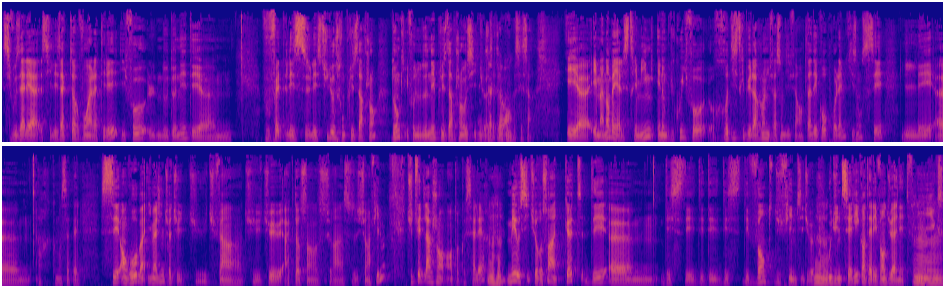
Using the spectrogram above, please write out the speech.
si vous allez si les acteurs vont à la télé il faut nous donner des euh, vous faites les, les studios font plus d'argent donc il faut nous donner plus d'argent aussi c'est ça et, euh, et maintenant, bah, il y a le streaming, et donc du coup, il faut redistribuer l'argent d'une façon différente. L'un des gros problèmes qu'ils ont, c'est les... Euh, comment ça s'appelle? C'est en gros, bah, imagine, tu vois, tu, tu, tu, fais un, tu, tu es acteur sur un, sur un film, tu te fais de l'argent en tant que salaire, mhm. mais aussi tu reçois un cut des, euh, des, des, des, des, ventes du film, si tu veux, mhm. ou d'une série quand elle est vendue à Netflix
